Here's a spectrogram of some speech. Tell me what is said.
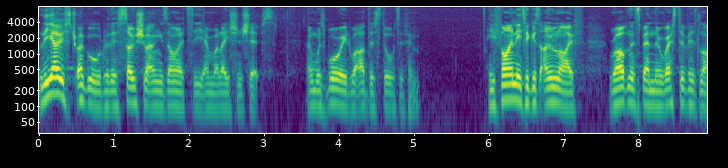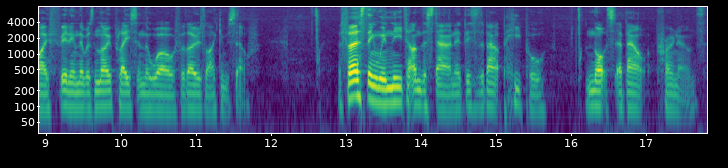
Leo struggled with his social anxiety and relationships and was worried what others thought of him. He finally took his own life rather than spend the rest of his life feeling there was no place in the world for those like himself. The first thing we need to understand is this is about people, not about pronouns.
